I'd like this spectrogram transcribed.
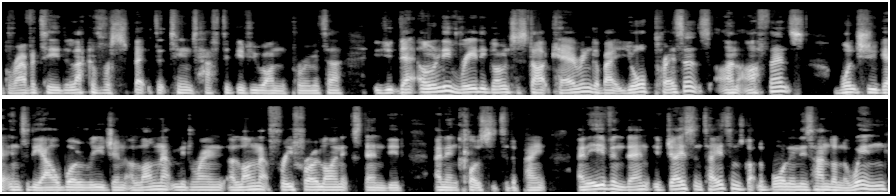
gravity, the lack of respect that teams have to give you on the perimeter. You, they're only really going to start caring about your presence on offense once you get into the elbow region along that mid range, along that free throw line extended and then closer to the paint. And even then, if Jayson Tatum's got the ball in his hand on the wing,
